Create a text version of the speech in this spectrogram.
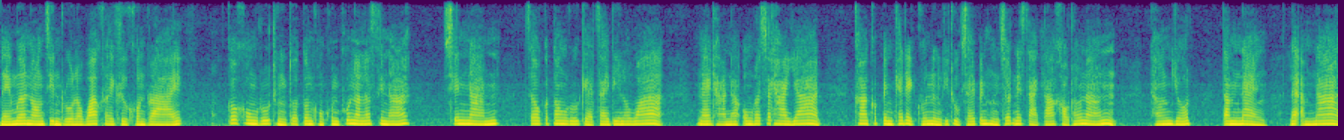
ในเมื่อน้องจินรู้แล้วว่าใครคือคนร้าย ก็คงรู้ถึงตัวตนของคนผู้นั้นแล้วสินะ เช่นนั้น เจ้าก็ต้องรู้แก่ใจดีแล้วว่า ในฐานะองค์รัชทายาทข้าก็เป็นแค่เด็กคนหนึ่งที่ถูกใช้เป็นหุ่นเชิดในสายตาเขาเท่านั้น ทั้งยศตำแหน่งและอำนาจ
